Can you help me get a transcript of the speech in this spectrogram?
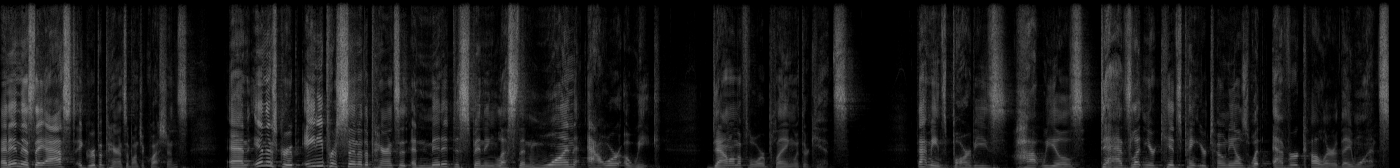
And in this, they asked a group of parents a bunch of questions. And in this group, 80% of the parents admitted to spending less than one hour a week down on the floor playing with their kids. That means Barbies, Hot Wheels, dads letting your kids paint your toenails whatever color they want.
